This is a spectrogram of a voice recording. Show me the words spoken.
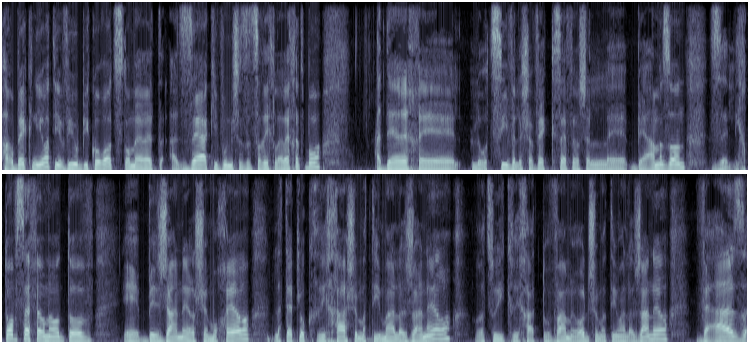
הרבה קניות יביאו ביקורות, זאת אומרת, זה הכיוון שזה צריך ללכת בו. הדרך אה, להוציא ולשווק ספר של אה, באמזון זה לכתוב ספר מאוד טוב אה, בז'אנר שמוכר, לתת לו כריכה שמתאימה לז'אנר, רצוי כריכה טובה מאוד שמתאימה לז'אנר, ואז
